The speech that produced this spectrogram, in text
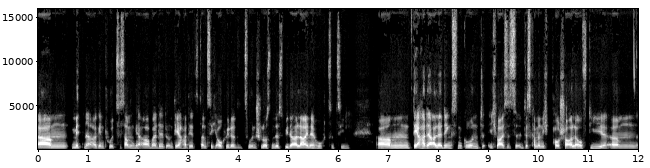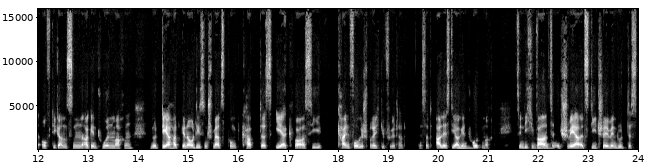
ähm, mit einer Agentur zusammengearbeitet und der hat jetzt dann sich auch wieder dazu entschlossen, das wieder alleine hochzuziehen. Ähm, der hatte allerdings einen Grund. Ich weiß es, das kann man nicht pauschal auf die, ähm, auf die ganzen Agenturen machen. Nur der hat genau diesen Schmerzpunkt gehabt, dass er quasi kein Vorgespräch geführt hat. Das hat alles die Agentur mhm. gemacht. Finde ich mhm. wahnsinnig schwer als DJ, wenn du das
